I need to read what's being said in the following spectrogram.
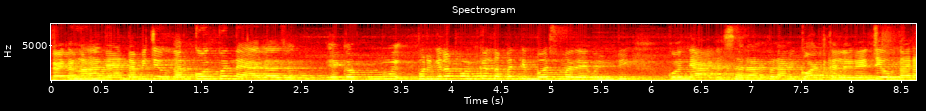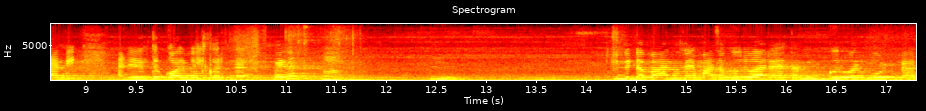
काय करणार? आणि आता मी जेवणार कोण पण नाही आलं अजून. एका पोरगीला फोन केला पण ती बसमध्ये म्हणली कोण नाही आली सरांना पण आम्ही कॉल केलेला आहे जेवणार आम्ही. आणि नंतर कॉल बिल करणार. होय ना? तिने डबा आणलाय माझा गुरुवार आहे आता मी गुरुवार मोडणार.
